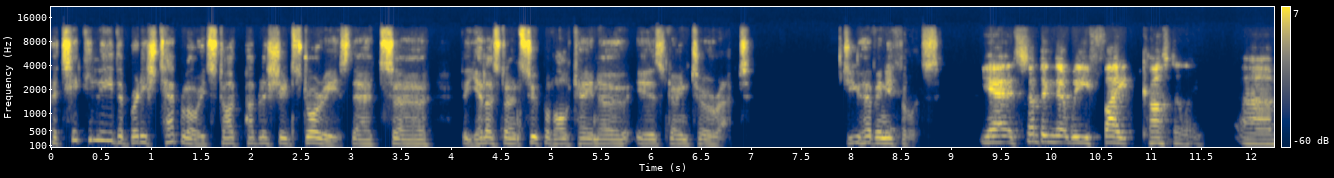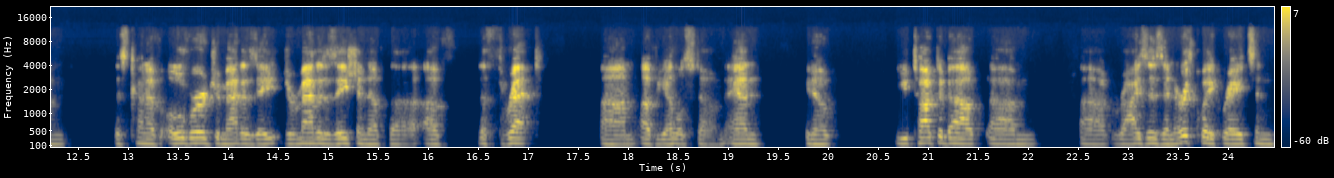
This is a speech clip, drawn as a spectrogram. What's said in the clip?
particularly the British tabloids start publishing stories that uh, the Yellowstone supervolcano is going to erupt. Do you have any thoughts? Yeah, it's something that we fight constantly. Um, this kind of over dramatization of the of the threat um, of Yellowstone, and you know, you talked about um, uh, rises in earthquake rates. And,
